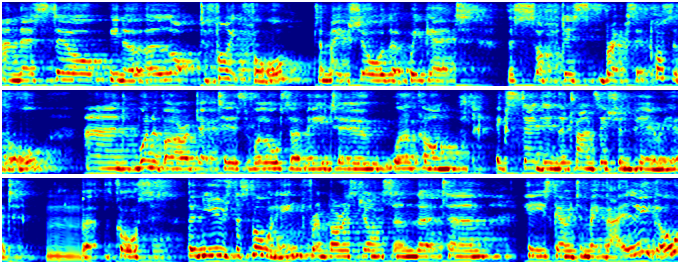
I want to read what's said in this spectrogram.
And there's still, you know, a lot to fight for to make sure that we get the softest Brexit possible. And one of our objectives will also be to work on extending the transition period. But of course, the news this morning from Boris Johnson that um, he's going to make that illegal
